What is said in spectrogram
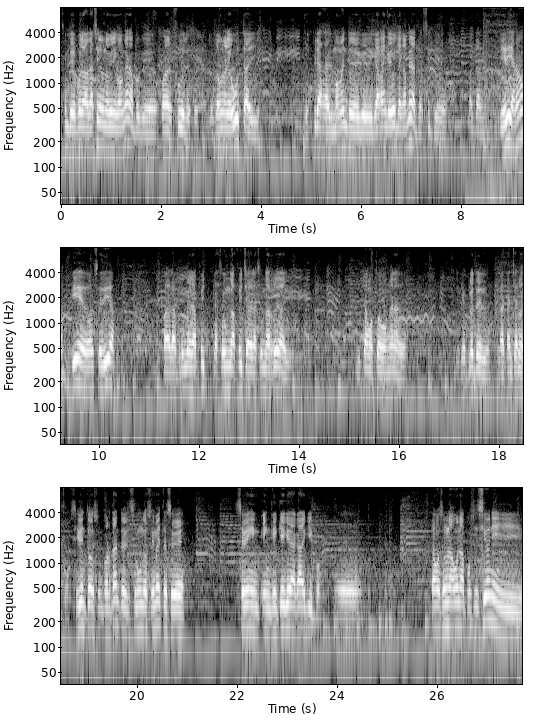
Siempre después de las vacaciones uno viene con ganas porque jugar al fútbol es lo que a uno le gusta y, y esperas el momento de que, de que arranque de el campeonato. Así que faltan 10 días, ¿no? 10, 11 días para la primera la segunda fecha de la segunda rueda y, estamos todos con ganas de, que explote la cancha nuestra. Si bien todo es importante, el segundo semestre se ve se ve en, qué, queda cada equipo. Eh, estamos en una buena posición y, y,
